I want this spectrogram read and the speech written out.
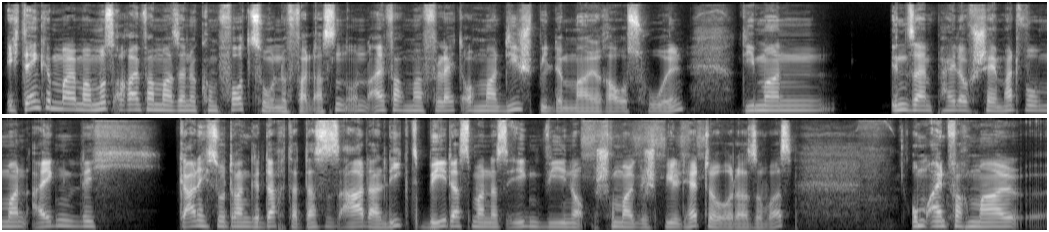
ich denke mal, man muss auch einfach mal seine Komfortzone verlassen und einfach mal vielleicht auch mal die Spiele mal rausholen, die man in seinem Pile of Shame hat, wo man eigentlich gar nicht so dran gedacht hat, dass es A da liegt, B, dass man das irgendwie noch schon mal gespielt hätte oder sowas. Um einfach mal äh,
